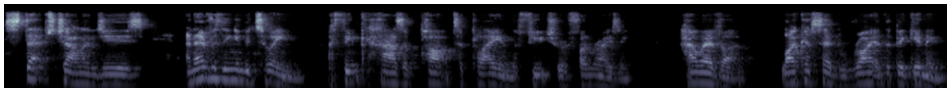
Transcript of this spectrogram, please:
steps challenges and everything in between. I think has a part to play in the future of fundraising. However, like I said right at the beginning,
